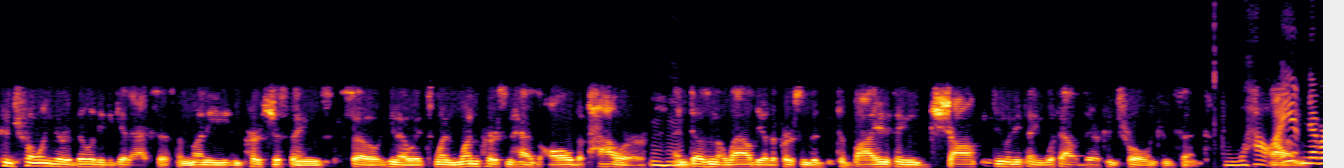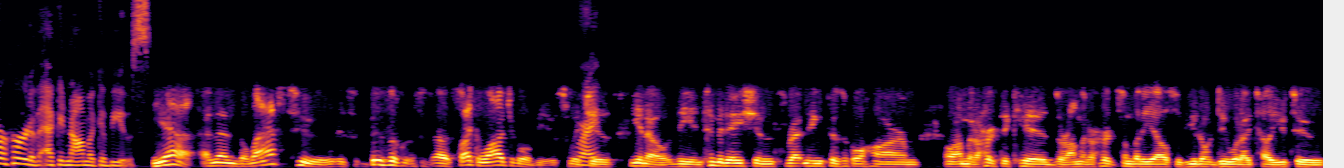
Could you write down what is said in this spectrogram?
controlling their ability to get access to money and purchase things. So you know, it's when one person has all the power mm-hmm. and doesn't allow the other person to, to buy anything, shop, do anything without their control and consent. Wow, um, I have um, never heard of economic abuse. Yeah, and then the last two is physical, uh, psychological abuse which right. is, you know, the intimidation, threatening physical harm, or I'm going to hurt the kids, or I'm going to hurt somebody else if you don't do what I tell you to.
